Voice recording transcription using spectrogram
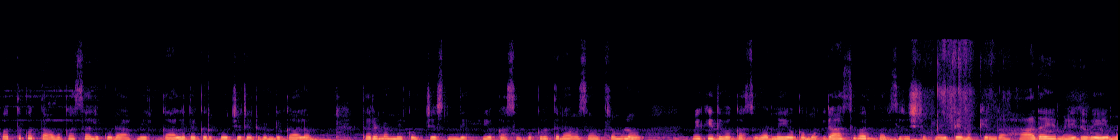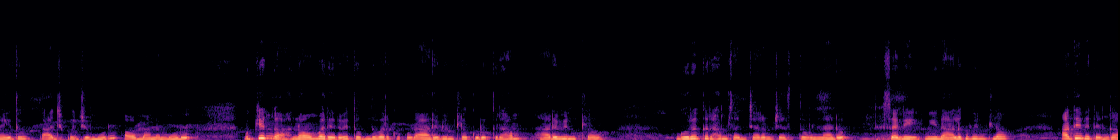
కొత్త కొత్త అవకాశాలు కూడా మీ కాళ్ళ దగ్గరకు వచ్చేటటువంటి కాలం తరుణం మీకు వచ్చేసింది ఈ యొక్క శుభకృతనామ సంవత్సరంలో మీకు ఇది ఒక సువర్ణ యోగము ఈ రాశి వారిని పరిశీలించినట్లయితే ముఖ్యంగా ఆదాయం ఐదు వ్యయం ఐదు రాజపూజ్యం మూడు అవమానం మూడు. ముఖ్యంగా నవంబర్ ఇరవై తొమ్మిది వరకు కూడా అరవింట్లో గురుగ్రహం అరవింట్లో గురుగ్రహం సంచారం చేస్తూ ఉన్నాడు. శని మీ నాలుగు వింట్లో అదేవిధంగా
